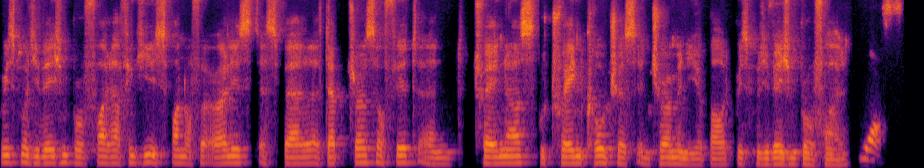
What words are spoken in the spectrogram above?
Reiss motivation profile. I think he is one of the earliest as well adapters of it and trainers who train coaches in Germany about Reiss motivation profile. Yes.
